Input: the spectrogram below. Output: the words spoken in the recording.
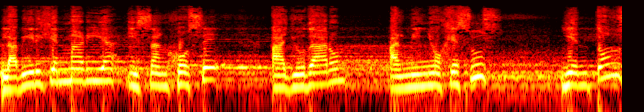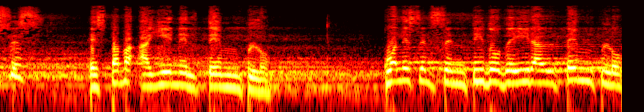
la Virgen María y San José ayudaron al niño Jesús y entonces estaba allí en el templo. ¿Cuál es el sentido de ir al templo?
